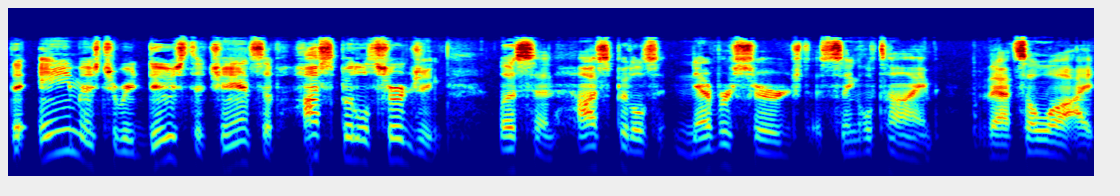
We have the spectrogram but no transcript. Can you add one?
The aim is to reduce the chance of hospital surging. Listen, hospitals never surged a single time. That's a lie.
